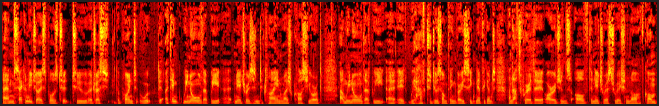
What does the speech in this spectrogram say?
Um, secondly, I suppose to, to address the point, I think we know that we uh, nature is in decline right across Europe, and we know that we uh, it, we have to do something very significant, and that's where the origins of the nature restoration law have come.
